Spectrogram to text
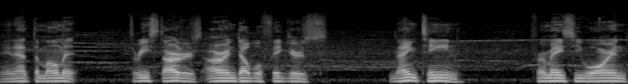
And at the moment, three starters are in double figures 19 for Macy Warren,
